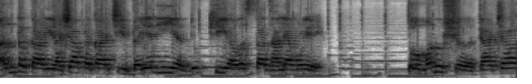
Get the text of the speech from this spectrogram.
अंतकाळी अशा प्रकारची दयनीय दुःखी अवस्था झाल्यामुळे तो मनुष्य त्याच्या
